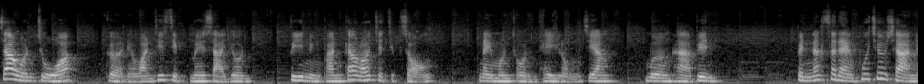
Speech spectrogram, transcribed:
เจ้าวนจัวเกิดในวันที่ 10 เมษายน ปี 1972 ในมณฑลเทหลงเจียง เมืองฮาบิน เป็นนักแสดงผู้เชี่ยวชาญใน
